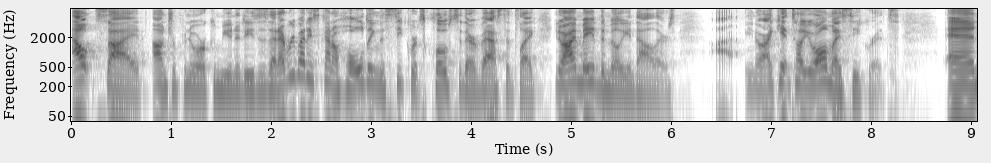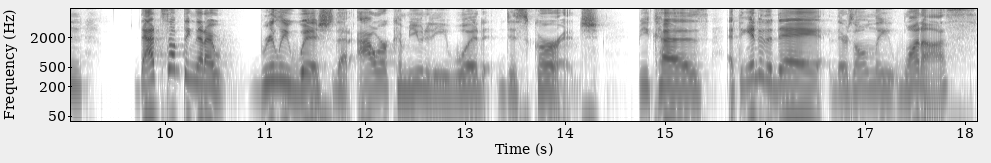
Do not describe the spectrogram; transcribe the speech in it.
outside entrepreneur communities is that everybody's kind of holding the secrets close to their vest. It's like, you know, I made the million dollars. You know, I can't tell you all my secrets. And that's something that I really wish that our community would discourage because at the end of the day, there's only one us,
